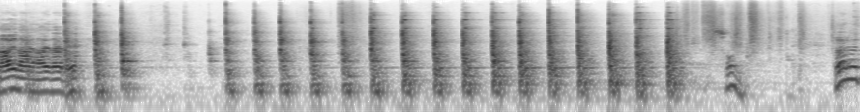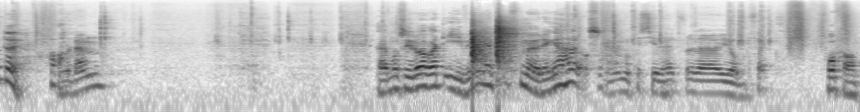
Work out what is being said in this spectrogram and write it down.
Nei, nei, nei, det er det. Sånn. Der, vet du. Hvor den Jeg må si du har vært ivrig på smøringa her, også. Jeg må ikke si det høyt, for det er jo jobbfett. Å, faen.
